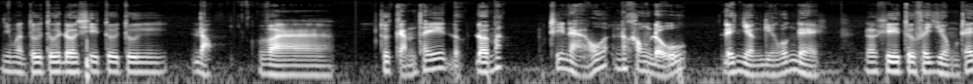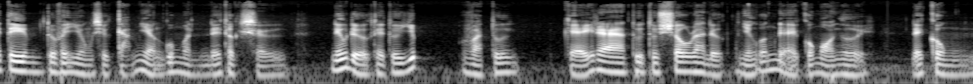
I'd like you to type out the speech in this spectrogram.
Nhưng mà tôi tôi đôi khi tôi tôi đọc và tôi cảm thấy được đôi mắt trí não nó không đủ để nhận diện vấn đề. Đôi khi tôi phải dùng trái tim, tôi phải dùng sự cảm nhận của mình để thực sự. Nếu được thì tôi giúp và tôi kể ra, tôi tôi show ra được những vấn đề của mọi người để cùng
